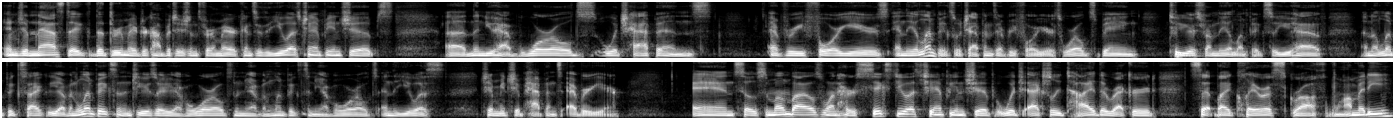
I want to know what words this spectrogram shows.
in gymnastic, the three major competitions for Americans are the U.S. championships, uh, then you have Worlds, which happens every four years, and the Olympics, which happens every four years. Worlds being two years from the Olympics. So you have an Olympic cycle, you have an Olympics, and then two years later you have a Worlds, then you have an Olympics, and you have a Worlds, and the U.S. Championship happens every year. And so Simone Biles won her sixth U.S. championship, which actually tied the record set by Clara Schroth Lomady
